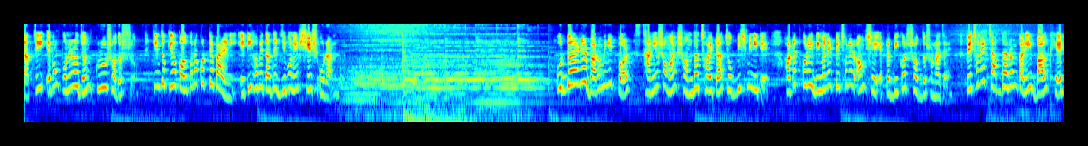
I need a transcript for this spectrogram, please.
যাত্রী এবং পনেরো জন ক্রু সদস্য। কিন্তু কেউ কল্পনা করতে পারেনি, এটি হবে তাদের জীবনের শেষ উড়ান। উড্ডয়নের বারো মিনিট পর স্থানীয় সময় সন্ধ্যা ছয়টা চব্বিশ মিনিটে। হঠাৎ করেই বিমানের পেছনের অংশে একটা বিকট শব্দ শোনা যায়। পেছনের চাপ ধারণকারী বাল্ক হেড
